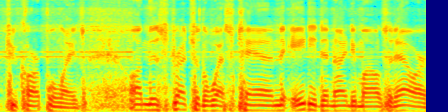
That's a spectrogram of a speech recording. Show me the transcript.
two carpool lanes on this stretch of the West 10, 80 to 90 miles an hour.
